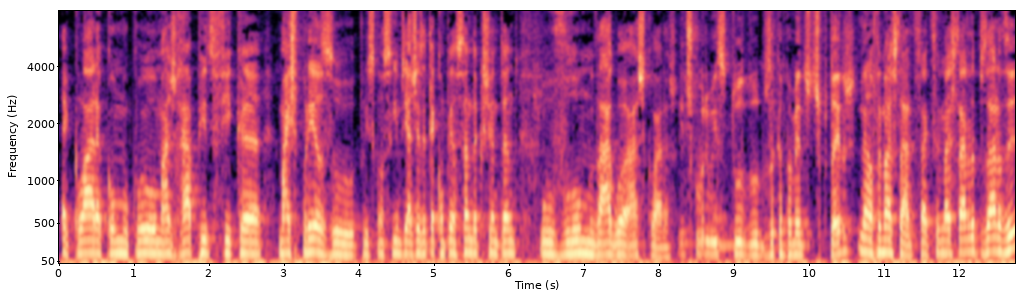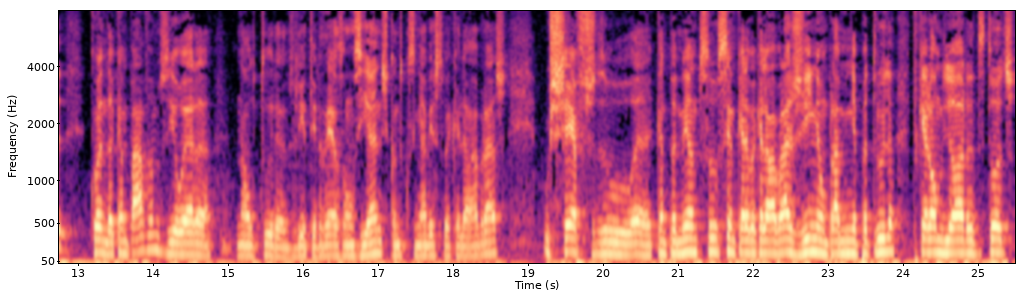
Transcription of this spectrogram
a clara, como coou mais rápido, fica mais preso, por isso conseguimos, e às vezes até compensando, acrescentando o volume de água às claras. E descobriu isso tudo dos acampamentos de escuteiros? Não, foi mais tarde, de facto foi mais tarde, apesar de, quando acampávamos, e eu era, na altura, deveria ter 10, 11 anos, quando cozinhava este bacalhau à brás, os chefes do uh, acampamento, sempre que era bacalhau à brás, vinham para a minha patrulha, porque era o melhor de todos,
